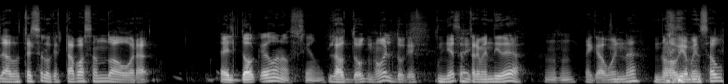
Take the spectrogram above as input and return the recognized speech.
adaptarse a lo que está pasando ahora? El dock es una opción. Los doc, no, el doc es, puñeta, Sí. es tremenda idea. Ujú. Me cago en nada. No había pensado.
